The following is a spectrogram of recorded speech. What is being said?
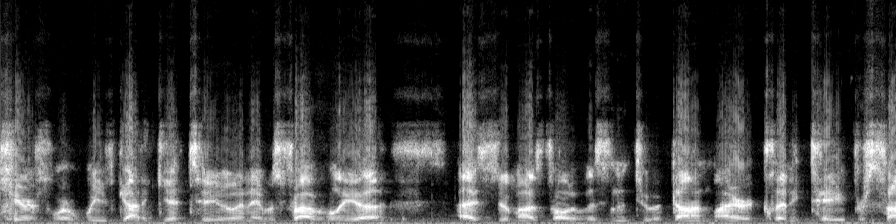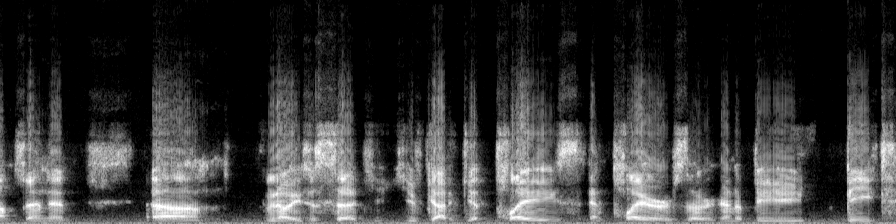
here's where we've got to get to, and it was probably a. I assume I was probably listening to a Don Meyer clinic tape or something, and um, you know, he just said you've got to get plays and players that are going to be beat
